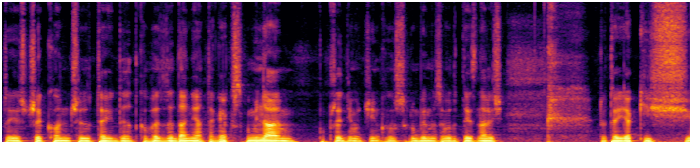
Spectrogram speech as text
To jeszcze kończę tutaj dodatkowe zadania. Tak jak wspominałem w poprzednim odcinku, spróbujemy sobie tutaj znaleźć tutaj jakiś e,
